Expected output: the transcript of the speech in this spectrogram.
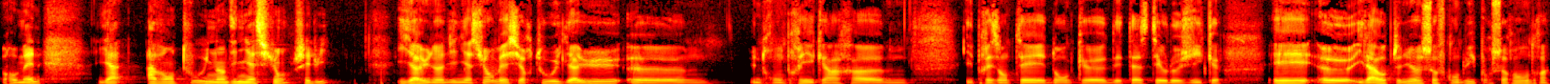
romaine. Il y a avant tout une indignation chez lui? Il y a une indignation, mais surtout il y a eu euh, une tromperie car euh, il présentait donc euh, des thèses théologiques et il a obtenu un sauf-conduit pour se rendre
